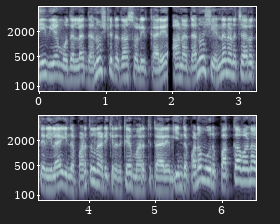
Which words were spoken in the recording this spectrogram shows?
ஜிவிஎம் முதல்ல தனுஷ் கிட்ட தான் சொல்லியிருக்காரு. ஆனா தனுஷ் என்ன நினைச்சாரோ தெரியல. இந்த படத்துல நடிக்கிறதுக்கு மறுத்துட்டாரு. இந்த படம் ஒரு பக்காவான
